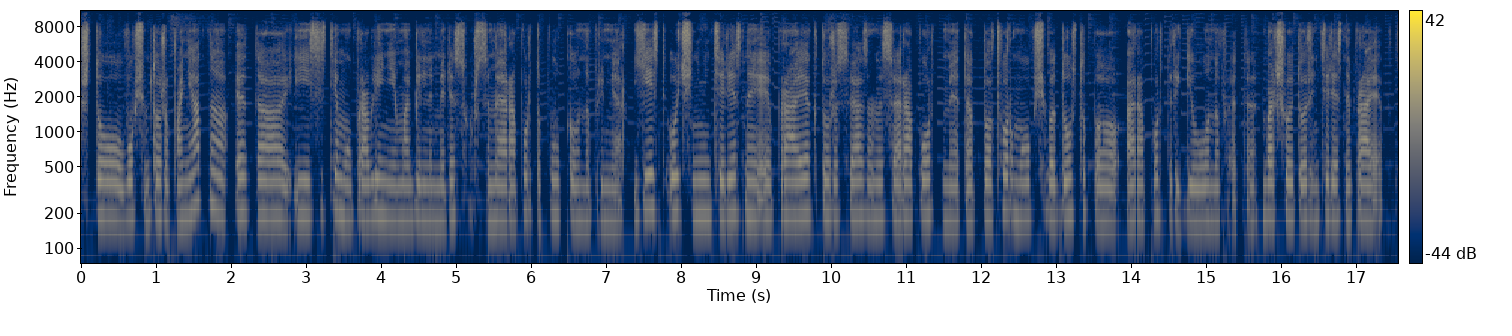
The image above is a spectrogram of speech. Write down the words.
что, в общем, тоже понятно. Это и система управления мобильными ресурсами аэропорта Пулково, например. Есть очень интересный проект, тоже связанный с аэропортами. Это платформа общего доступа аэропорта регионов. Это большой тоже интересный проект.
